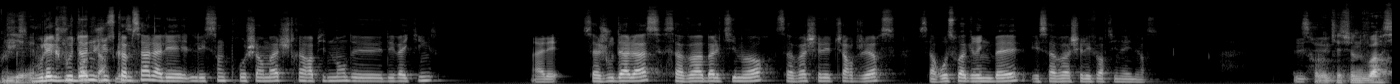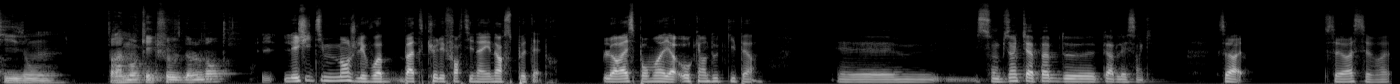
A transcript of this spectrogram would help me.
Vous voulez que je vous donne juste comme ça là, les, les cinq prochains matchs très rapidement des, des, Vikings? Allez. Ça joue Dallas, ça va à Baltimore, ça va chez les Chargers, ça reçoit Green Bay et ça va chez les 49ers. Ce sera l'occasion de voir s'ils ont vraiment quelque chose dans le ventre. Légitimement, je les vois battre que les 49ers peut-être. Le reste, pour moi, il n'y a aucun doute qu'ils perdent. Et ils sont bien capables de perdre les 5. C'est vrai. C'est vrai, c'est vrai.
